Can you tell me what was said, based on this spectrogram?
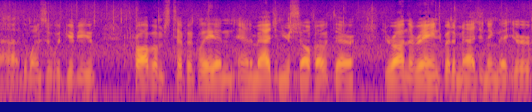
uh, the ones that would give you problems typically, and, and imagine yourself out there. You're on the range, but imagining that you're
